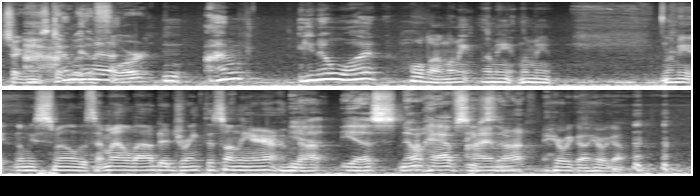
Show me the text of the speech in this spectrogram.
so you're gonna stick I'm with gonna- a four? I'm. You know what? Hold on. Let me. Let me. Let me. Let me. Let me smell this. Am I allowed to drink this on the air? I'm Yeah. not. Yes. No halvesies. I'm though. not. Here we go. Here we go.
